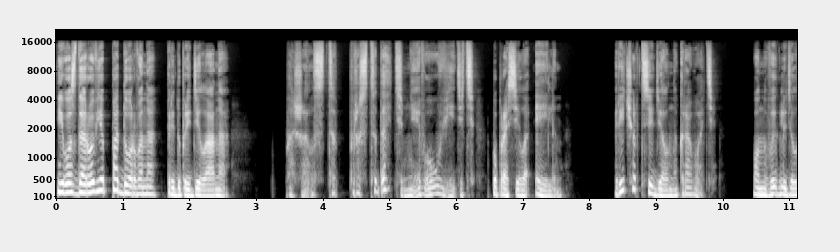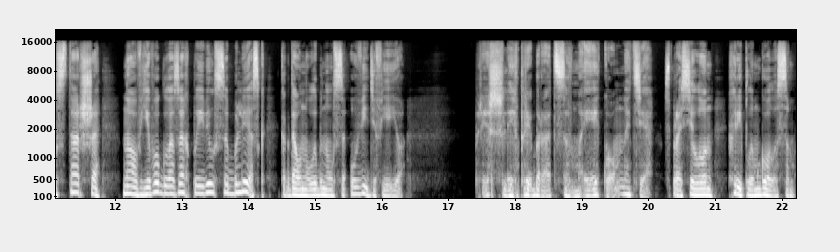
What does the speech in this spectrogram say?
его здоровье подорвано», — предупредила она. — «Пожалуйста, просто дайте мне его увидеть», — попросила Эйлин. Ричард сидел на кровати. Он выглядел старше, но в его глазах появился блеск, когда он улыбнулся, увидев ее. «Пришли прибраться в моей комнате?» — спросил он хриплым голосом.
